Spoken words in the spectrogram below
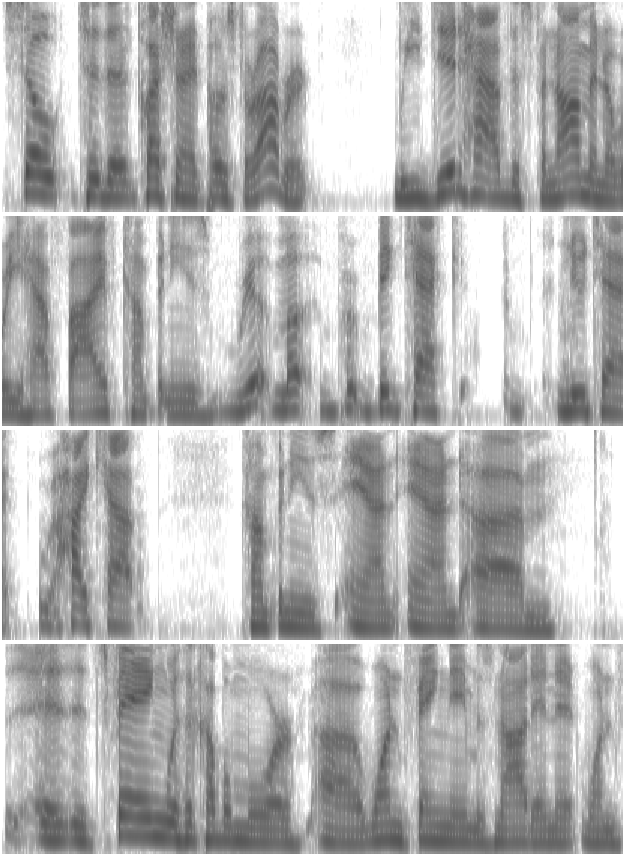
So, to the question I'd posed to Robert, we did have this phenomena where you have five companies, real, big tech, new tech, high cap companies, and and um, it's Fang with a couple more. Uh, one Fang name is not in it. One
